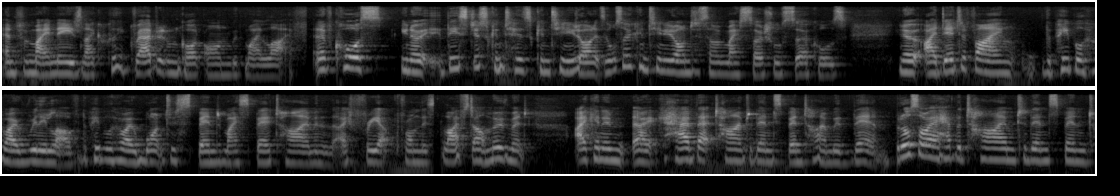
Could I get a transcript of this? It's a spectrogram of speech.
and for my needs and I quickly grabbed it and got on with my life. And of course, you know, this just has continued on. It's also continued on to some of my social circles. You know, identifying the people who I really love, the people who I want to spend my spare time and that I free up from this lifestyle movement. I can I have that time to then spend time with them. But also I have the time to then spend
